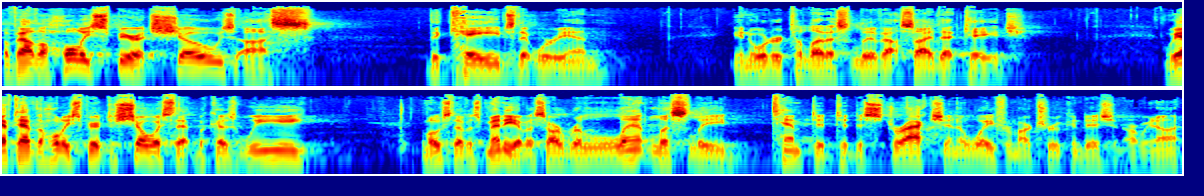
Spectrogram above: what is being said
of how the Holy Spirit shows us the cage that we're in in order to let us live outside that cage. We have to have the Holy Spirit to show us that because we, most of us, many of us, are relentlessly tempted to distraction away from our true condition, are we not?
